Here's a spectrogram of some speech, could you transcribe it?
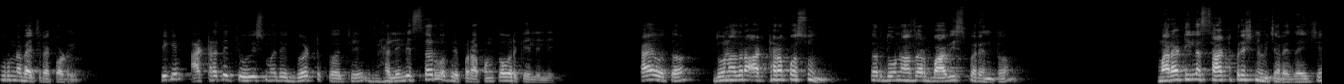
पूर्ण बॅच रेकॉर्ड होईल. ठीक आहे? अठरा ते चोवीसमध्ये गट क चे झालेले सर्व पेपर आपण कव्हर केलेले. काय होतं? दोन हजार अठरा पासून तर दोन हजार बावीस पर्यंत मराठीला साठ प्रश्न विचारले जायचे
